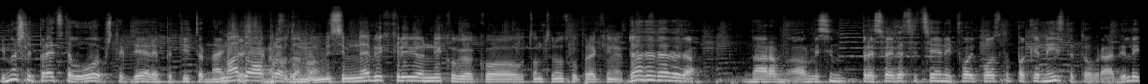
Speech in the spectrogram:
Imaš li predstavu uopšte gde je repetitor najčešće Mada opravdano, nastupao? mislim, ne bih krivio nikoga ko u tom trenutku prekine. Da, da, da, da, da. Naravno, ali mislim, pre svega se ceni tvoj postupak jer niste to uradili,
